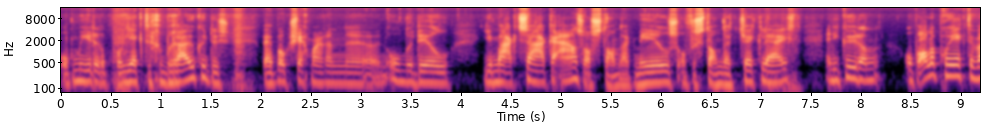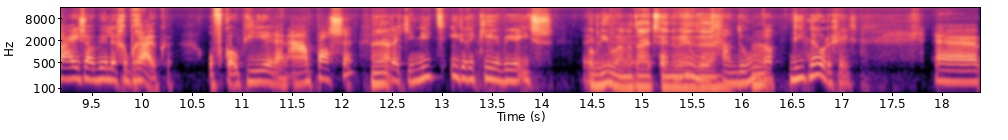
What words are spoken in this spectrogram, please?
op meerdere projecten gebruiken. Dus we hebben ook zeg maar een, eh, een onderdeel, je maakt zaken aan, zoals standaard mails of een standaard checklijst. En die kun je dan op alle projecten waar je zou willen gebruiken. Of kopiëren en aanpassen, Ja. zodat je niet iedere keer weer iets eh, Opnieuw aan het uitvinden. opnieuw moet gaan doen, Ja. wat niet nodig is. Ehm,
